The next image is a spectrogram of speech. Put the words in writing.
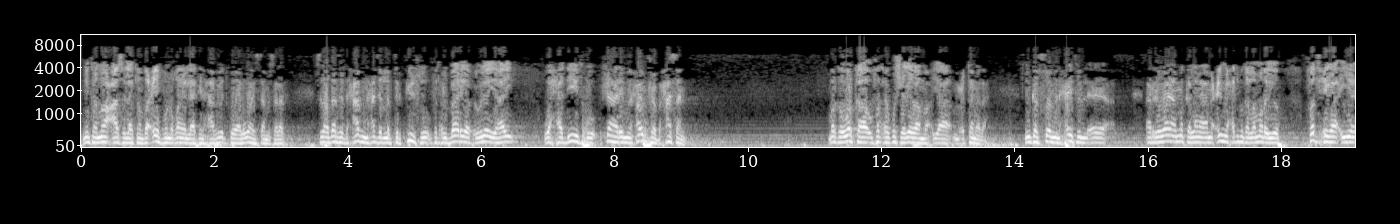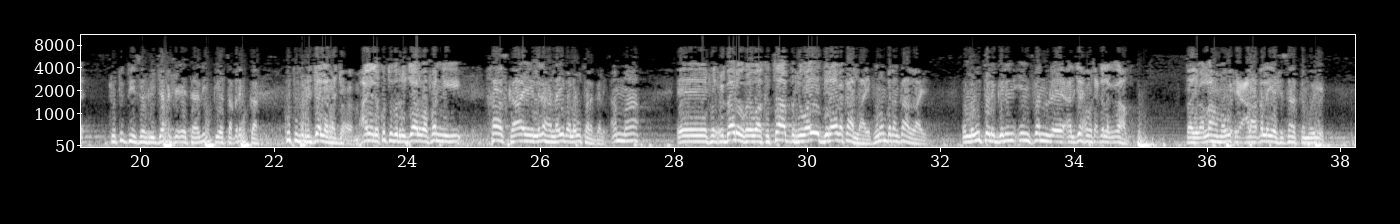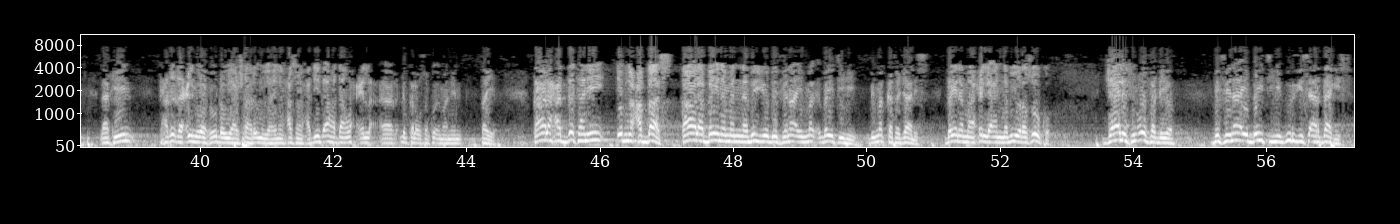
ninka noocaasi laakiin daciif buu noqonaya laakiin xaafidku waa lagu haystaa masalada sidaa darteed xaafid xajar laftirkiisu fatxulbaariga wuxuu leeyahay wa xadiiثu shahr ibni xawshab xasan. Marka warkaa fatxi ku sheegay yaa muctamad ah inkastoo min xayu ariwaaya ama cilmi xadii marka la marayo fatxiga iyo kutubtiisa rijaasha ee tahdiibka iyo taqriibka kutub rijaal la rajaxo. Maxaa yeele kutub rijaal waa fanigii khaaska ah ee laga hadlayay baa lagu talagalay. Ama fatxubaari oo kale waa kitaab riwaaye diraayaba ka hadlaaya funuun badan ka hadlaaya oon lagu talagelin in fan aljarx watacdiil lagaga hadlo ayib allahuma wixii calaaqa la yeeshay sanadka mooye laakiin taxqiiqa cilmiga wuxuu u dhow yahay shahr inuu yahay nin xasan xadiid ah haddaan wax dhib kale uusan ku imanin ayib qaala xadaanii ibnu cabaas qaala baynama الnabiyu bifinaa'i beytihi bimakata jaalis baynamaa xila annabiyu rasuulku jaalisun uu fadhiyo bifinaa'i beytihi gurigiisa ardaagiisa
